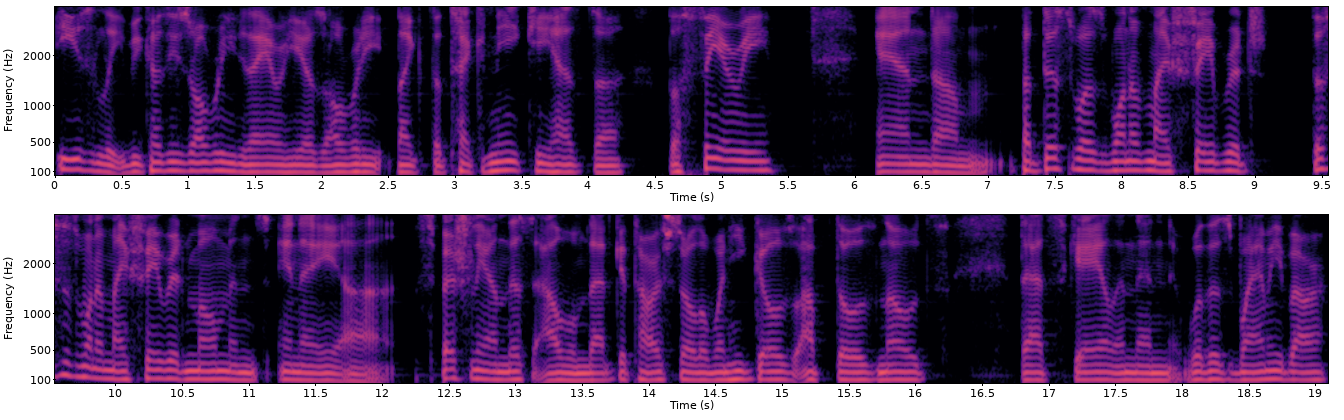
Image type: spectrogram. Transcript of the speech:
easily because he's already there. He has already like the technique he has the the theory. And um but this was one of my favorite this is one of my favorite moments in a uh especially on this album that guitar solo when he goes up those notes that scale and then with his whammy bar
